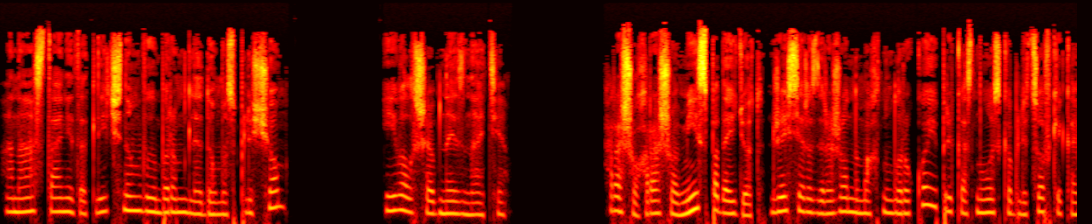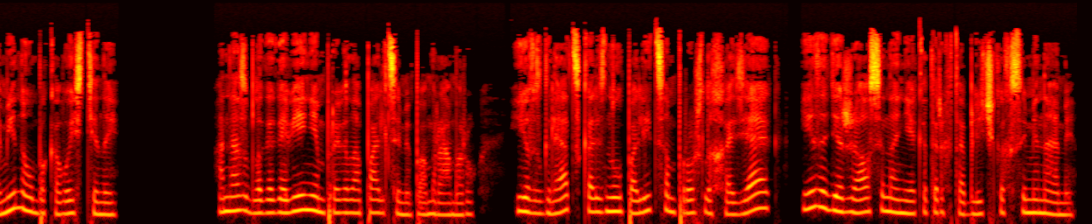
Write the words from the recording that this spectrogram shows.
Она станет отличным выбором для дома с плющом и волшебной знати. «Хорошо, хорошо, мисс подойдет». Джесси раздраженно махнула рукой и прикоснулась к облицовке камина у боковой стены. Она с благоговением провела пальцами по мрамору. Ее взгляд скользнул по лицам прошлых хозяек и задержался на некоторых табличках с именами.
